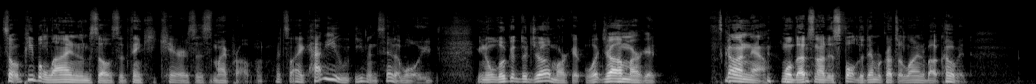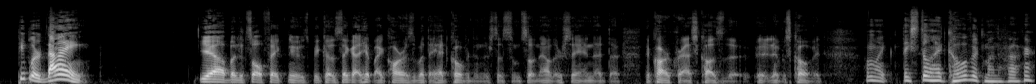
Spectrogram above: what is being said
So people lying to themselves to think he cares is my problem. It's like, how do you even say that? Well, you, you know, look at the job market. What job market? It's gone now. well, that's not his fault. The Democrats are lying about COVID. People are dying. Yeah, but it's all fake news because they got hit by cars, but they had COVID in their system. So now they're saying that the, the car crash caused the it, it was COVID. I'm like, they still had COVID, motherfucker.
